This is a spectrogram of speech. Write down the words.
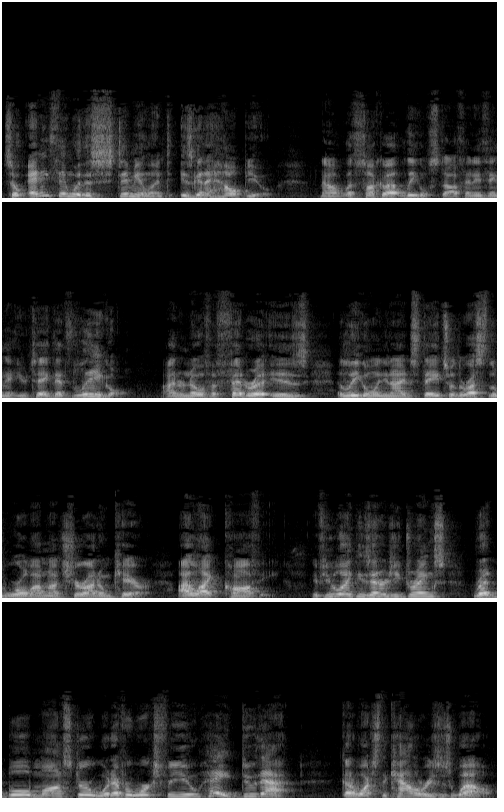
So anything with a stimulant is going to help you. Now, let's talk about legal stuff. Anything that you take that's legal. I don't know if ephedra is illegal in the United States or the rest of the world. I'm not sure. I don't care. I like coffee. If you like these energy drinks, Red Bull, Monster, whatever works for you, hey, do that. Got to watch the calories as well.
